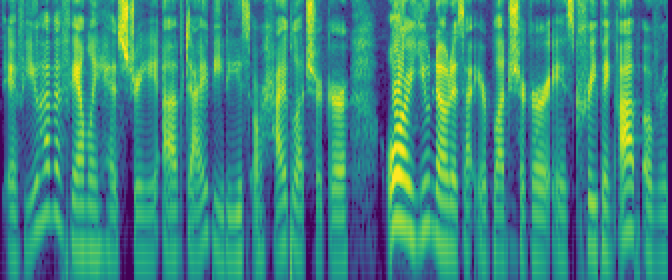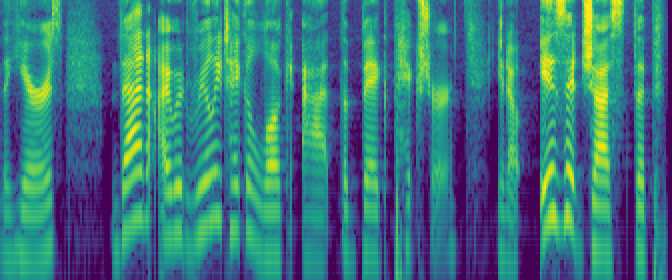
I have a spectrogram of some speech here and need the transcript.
if you have a family history of diabetes or high blood sugar or you notice that your blood sugar is creeping up over the years, then I would really take a look at the big picture. You know, is it just the p-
